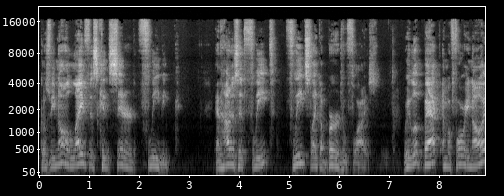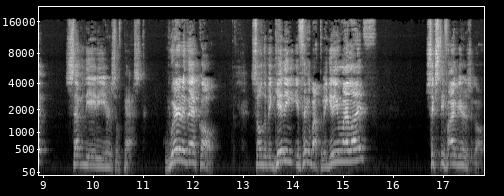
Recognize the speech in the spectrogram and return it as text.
Because we know life is considered fleeting. And how does it fleet? Fleets like a bird who flies. We look back, and before we know it, 70, 80 years have passed. Where did that go? So, the beginning, you think about the beginning of my life, 65 years ago.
